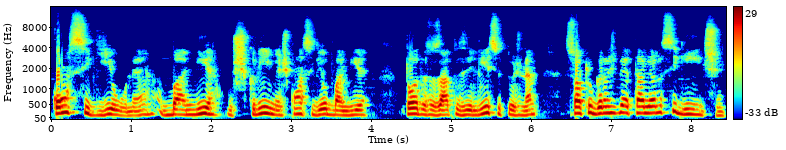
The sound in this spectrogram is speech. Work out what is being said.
conseguiu, né, banir os crimes, conseguiu banir todos os atos ilícitos, né? Só que o grande detalhe era o seguinte:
